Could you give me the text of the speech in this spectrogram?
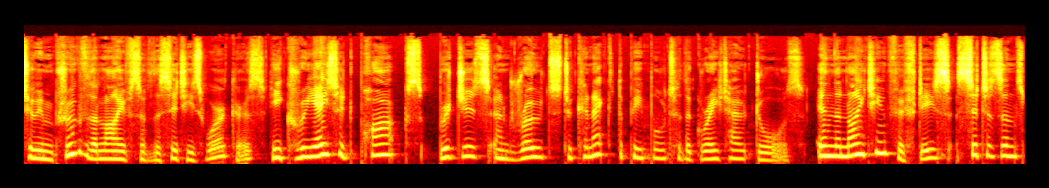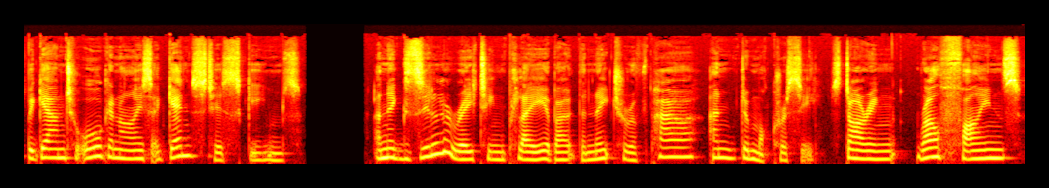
to improve the lives of the city's workers, he created parks, bridges, and roads to connect the people to the great outdoors. In the 1950s, citizens began to organize against his schemes. An exhilarating play about the nature of power and democracy, starring Ralph Fiennes,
